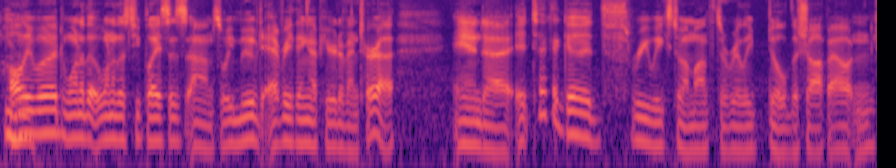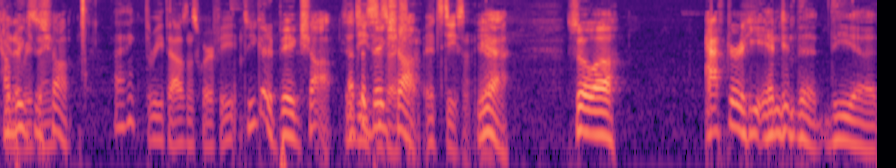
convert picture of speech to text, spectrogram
Mm-hmm. Hollywood, one of the one of those two places. Um, so we moved everything up here to Ventura, and uh, it took a good three weeks to a month to really build the shop out and How get big's the shop? I think three thousand square feet. So you got a big shop. It's That's a, decent big sized shop. It's decent. Yeah. So uh after he ended the the uh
